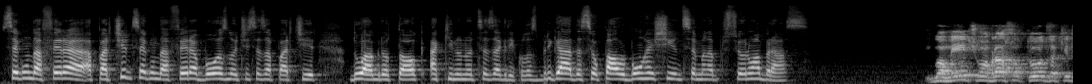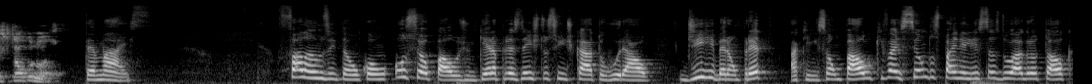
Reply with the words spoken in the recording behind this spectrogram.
Segunda-feira, a partir de segunda-feira, boas notícias a partir do AgroTalk aqui no Notícias Agrícolas. Obrigada, seu Paulo. Bom restinho de semana para o senhor. Um abraço. Igualmente, um abraço a todos aqueles que estão conosco. Até mais. Falamos então com o seu Paulo Junqueira, presidente do Sindicato Rural de Ribeirão Preto, aqui em São Paulo, que vai ser um dos painelistas do AgroTalk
